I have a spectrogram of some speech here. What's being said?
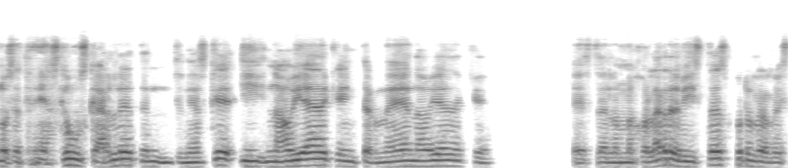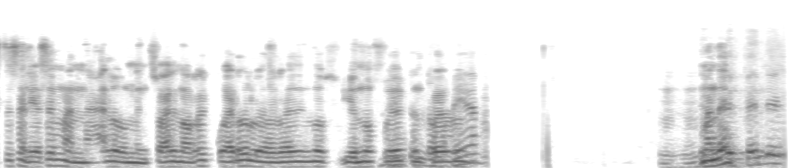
o sea, tenías que buscarle, ten- tenías que, y no había de que internet, no había de que, este, a lo mejor las revistas, pero la revista salía semanal o mensual, no recuerdo, la verdad, yo no, yo no fui a comprar. ¿Mande? Depende.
